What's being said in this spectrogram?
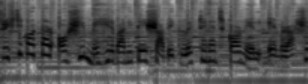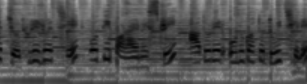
সৃষ্টিকর্তার অসীম মেহেরবাণীতে সাবেক lieutenant colonel M Rashed Chowdhury রয়েছে, অতি পরায়ণ স্ত্রী, আদরের অনুগত দুই ছেলে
